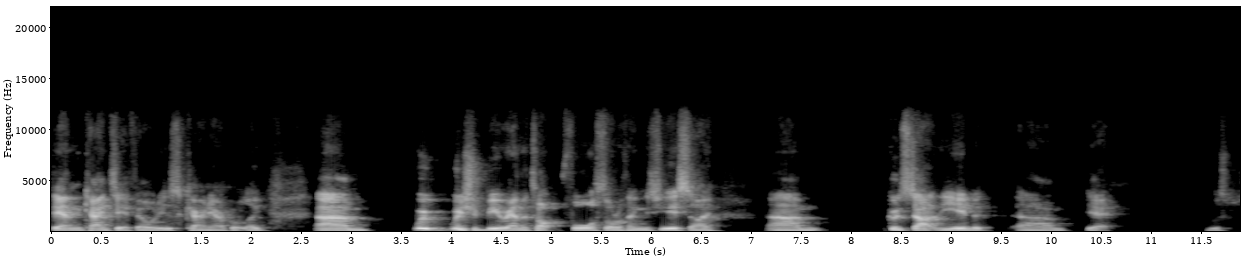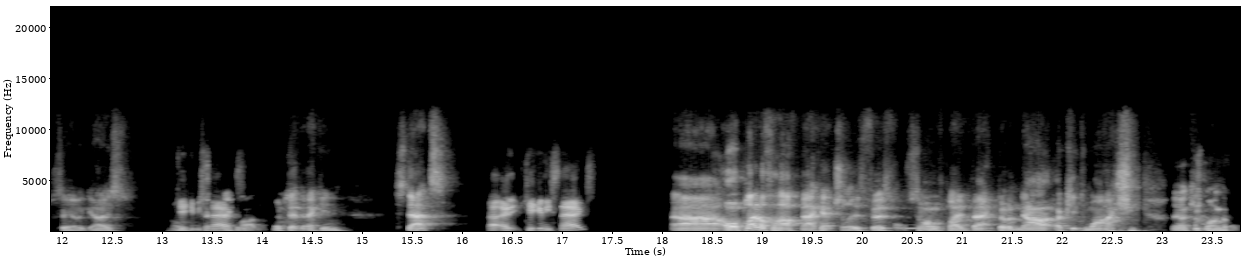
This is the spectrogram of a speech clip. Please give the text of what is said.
down in the KNTFL it is Carrying Airport League. Um, we we should be around the top four sort of thing this year. So, um, good start of the year, but um, yeah, we'll see how it goes. I'll Kick any check snags? Back, I'll check back in stats. Uh, any, kick any snags? Uh, oh, I played off the half back actually. It's the first Ooh. time I've played back, but no, I kicked one. Actually, I think I kicked one goal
